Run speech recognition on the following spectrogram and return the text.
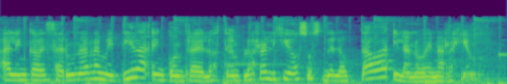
al encabezar una arremetida en contra de los templos religiosos de la octava y la novena región.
